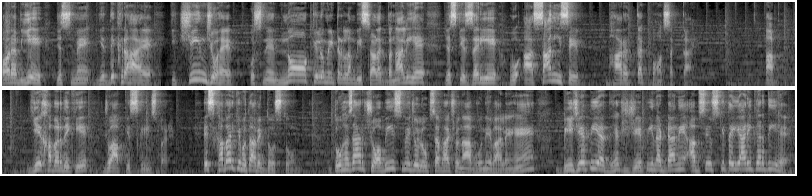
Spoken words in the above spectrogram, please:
और अब ये, जिसमें ये दिख रहा है कि चीन जो है उसने 9 किलोमीटर लंबी सड़क बना ली है, जिसके ज़रिए वो आसानी से भारत तक पहुँच सकता है। अब यह खबर देखिए जो आपकी स्क्रीन पर है। इस खबर के मुताबिक दोस्तों 2024 में जो लोकसभा चुनाव होने वाले हैं, बीजेपी अध्यक्ष जेपी नड्डा ने अब से उसकी तैयारी कर दी है।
